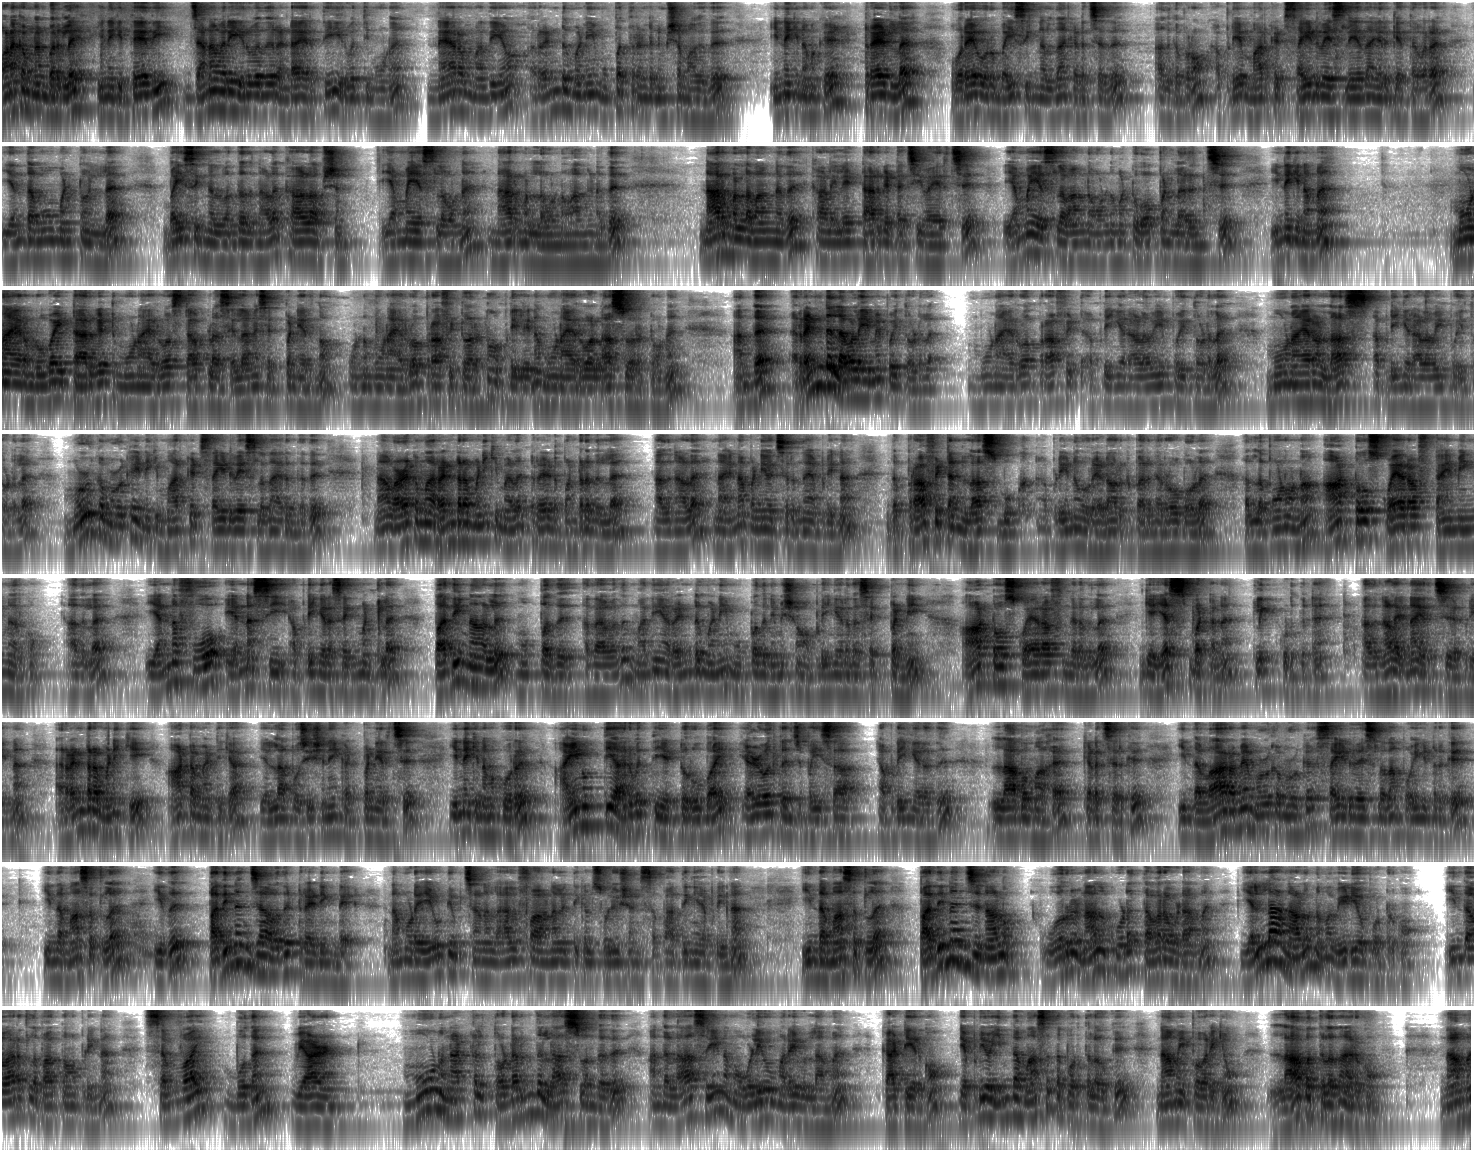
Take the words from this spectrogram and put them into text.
வணக்கம் நண்பர்களே. இன்னைக்கு தேதி ஜனவரி இருபது ரெண்டாயிரத்தி இருபத்தி மூணு. நேரம் மதியம் ரெண்டு மணி முப்பத்தி ரெண்டு நிமிஷம் ஆகுது இன்னைக்கு நமக்கு ட்ரேடில் ஒரே ஒரு பை சிக்னல் தான் கிடைச்சது. அதுக்கப்புறம் அப்படியே மார்க்கெட் சைட்வேஸ்லேயே தான் இருக்கே தவிர எந்த மூமெண்ட்டும் இல்லை. பை சிக்னல் வந்ததுனால கால் ஆப்ஷன். எம்ஐஎஸில் ஒன்று நார்மலில் ஒன்று வாங்கினது. நார்மலில் வாங்கினது காலையிலே டார்கெட் அச்சீவ் ஆயிடுச்சு எம்ஐஎஸில் வாங்கின ஒன்று மட்டும் ஓப்பனில் இருந்துச்சு. இன்றைக்கி நம்ம மூணாயிரம் ரூபாய் டார்கெட் மூணாயிரம் ரூபா ஸ்டாப் லாஸ் எல்லாமே செட் பண்ணியிருந்தோம். ஒன்று மூணாயிரம் ரூபா ப்ராஃபிட் வரட்டும். அப்படி இல்லைன்னா மூணாயிரம் ரூபா லாஸ் வரட்டும்னு. அந்த ரெண்டு லெவலையுமே போய் தொடலை. மூணாயிரம் ரூபா ப்ராஃபிட் அப்படிங்கிற அளவையும் போய் தொடலை. மூணாயிரம் லாஸ் அப்படிங்கிற அளவையும் போய் தொடலை. முழுக்க முழுக்க இன்றைக்கி மார்க்கெட் சைடுவேஸில் தான் இருந்தது. நான் வழக்கமாக ரெண்டரை மணிக்கு மேலே ட்ரேடு பண்ணுறதில்ல அதனால நான் என்ன பண்ணி வச்சுருந்தேன் அப்படின்னா இந்த ப்ராஃபிட் அண்ட் லாஸ் புக் அப்படின்னு ஒரு இடம் இருக்குது பாருங்கள் ரோபோவில் அதில் போனோன்னா ஆட்டோ ஸ்கொயர் ஆஃப் டைமிங்னு இருக்கும். அதில் என்எஃப்ஓ என்எஸ்சி அப்படிங்கிற செக்மெண்ட்டில் பதினாலு முப்பது அதாவது மதியம் ரெண்டு மணி முப்பது நிமிஷம் அப்படிங்கிறத செட் பண்ணி ஆட்டோ ஸ்கொயர் ஆஃப்ங்கிறதுல இங்கே எஸ் பட்டனை கிளிக் கொடுத்துட்டேன். அதனால் என்ன ஆயிடுச்சு அப்படின்னா ரெண்டரை மணிக்கு ஆட்டோமேட்டிக்காக எல்லா பொசிஷனையும் கட் பண்ணிருச்சு. இன்றைக்கி நமக்கு ஒரு ஐநூற்றி அறுபத்தி எட்டு ரூபாய் எழுபத்தஞ்சு பைசா அப்படிங்கிறது லாபமாக கிடச்சிருக்கு. இந்த வாரமே முழுக்க முழுக்க சைடு வேஸில் தான் போய்கிட்டு இருக்கு. இந்த மாதத்தில் இது பதினஞ்சாவது ட்ரேடிங் டே நம்முடைய யூடியூப் சேனல் ஆல்ஃபா அனாலிட்டிக்கல் சொல்யூஷன்ஸை பார்த்தீங்க அப்படின்னா இந்த மாதத்தில் பதினஞ்சு நாளும் ஒரு நாள் கூட தவற விடாமல் எல்லா நாளும் நம்ம வீடியோ போட்டிருக்கோம். இந்த வாரத்தில் பார்த்தோம் அப்படின்னா செவ்வாய் புதன் வியாழன் மூணு நாட்கள் தொடர்ந்து லாஸ் வந்தது. அந்த லாஸையும் நம்ம ஒளிவு மறைவு இல்லாமல் காட்டியிருக்கோம். எப்படியோ இந்த மாதத்தை பொறுத்தளவுக்கு நாம் இப்போ வரைக்கும் லாபத்தில் தான் இருக்கோம். நாம்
